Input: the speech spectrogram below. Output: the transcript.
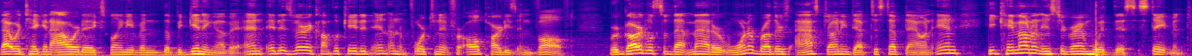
that would take an hour to explain even the beginning of it, and it is very complicated and unfortunate for all parties involved. Regardless of that matter, Warner Brothers asked Johnny Depp to step down, and he came out on Instagram with this statement.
